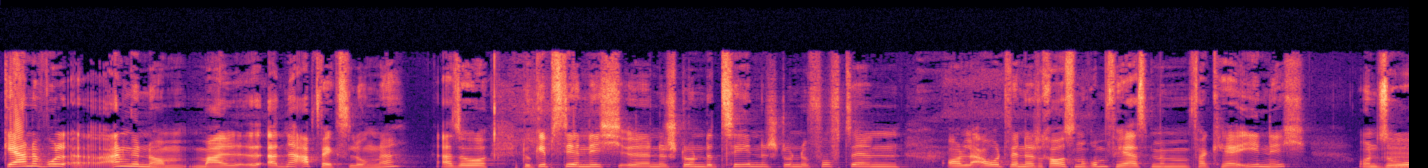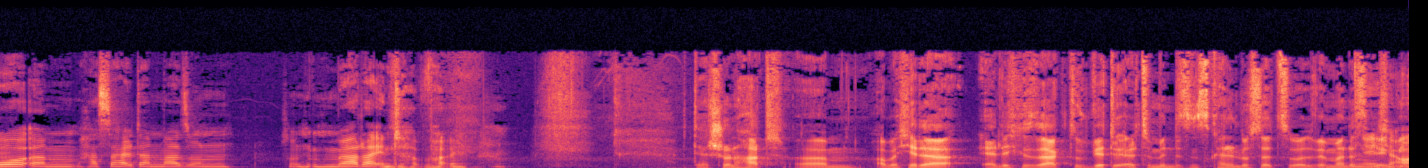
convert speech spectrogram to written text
gerne wohl äh, angenommen. Mal äh, eine Abwechslung, ne? Also du gibst dir nicht äh, eine Stunde 10, eine Stunde 15 all out, wenn du draußen rumfährst, mit dem Verkehr eh nicht. Und so mhm. ähm, hast du halt dann mal so ein, so ein Mörderintervall. Der schon hat, ähm, aber ich hätte ehrlich gesagt so virtuell zumindest keine Lust dazu. Also wenn man das nee, irgendwie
